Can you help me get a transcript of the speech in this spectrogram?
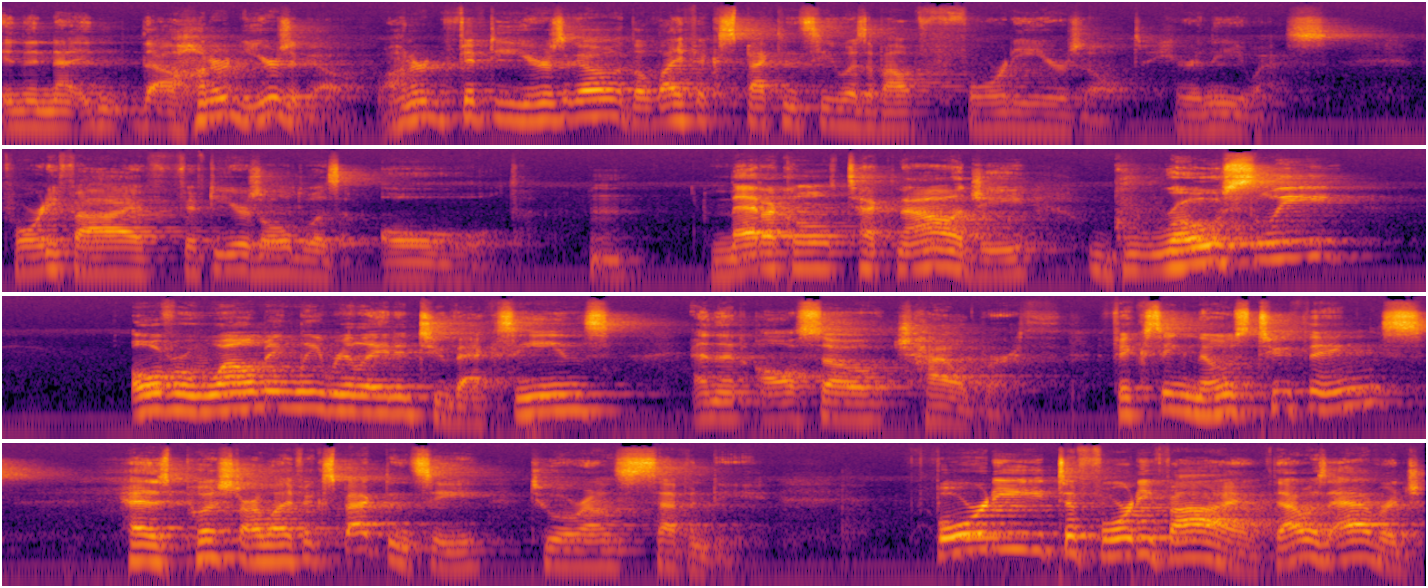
In the, in the 100 years ago, 150 years ago, the life expectancy was about 40 years old here in the US. 45, 50 years old was old. Hmm. Medical technology grossly, overwhelmingly related to vaccines and then also childbirth. Fixing those two things has pushed our life expectancy to around 70. 40 to 45, that was average.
